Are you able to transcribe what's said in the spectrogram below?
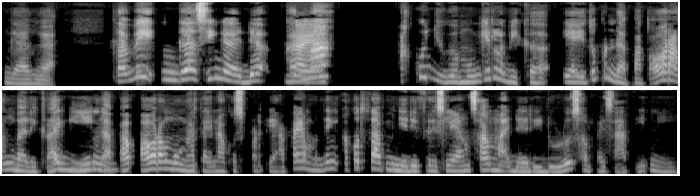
enggak enggak tapi enggak sih enggak ada Enggak karena aku juga mungkin lebih ke ya itu pendapat orang balik lagi Hmm. nggak apa-apa orang mau ngatain aku seperti apa yang penting aku tetap menjadi Frisly yang sama dari dulu sampai saat ini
